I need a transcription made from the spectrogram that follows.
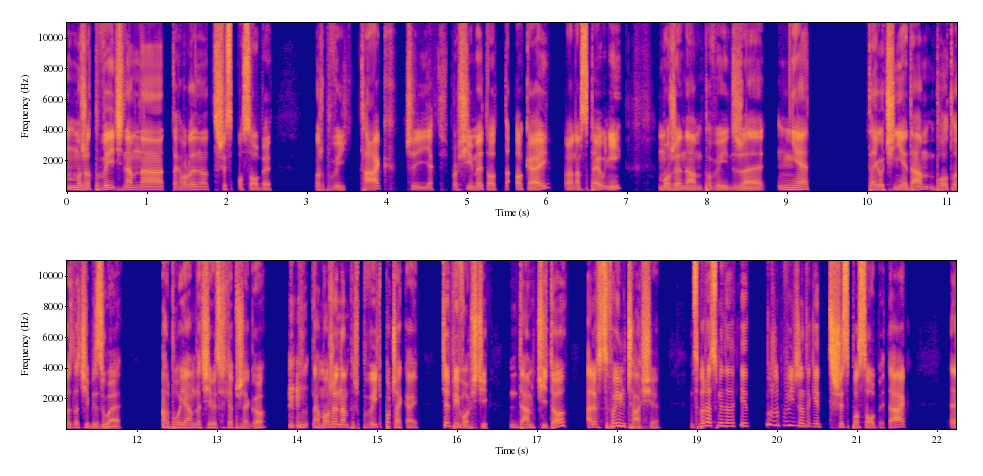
może odpowiedzieć nam na tak naprawdę na trzy sposoby. Może powiedzieć tak, czyli jak coś prosimy, to ta, okej, to nam spełni. Może nam powiedzieć, że nie, tego ci nie dam, bo to jest dla ciebie złe. Albo ja mam dla ciebie coś lepszego. A może nam też powiedzieć, poczekaj, cierpliwości, dam ci to, ale w swoim czasie. Więc po prostu takie, można powiedzieć, na takie trzy sposoby, tak? Yy,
